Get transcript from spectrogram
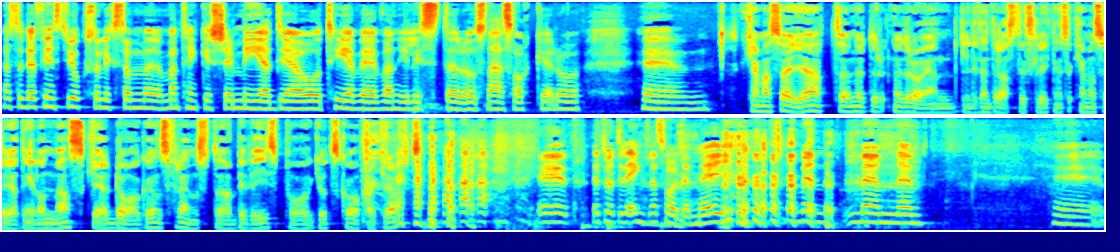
Alltså där finns det ju också liksom, eh, man tänker sig media och tv-evangelister och sådana här saker. Och, kan man säga att, nu, nu drar jag en liten drastisk liknelse, kan man säga att Elon Musk är dagens främsta bevis på Guds skaparkraft? Eh, jag tror att det enkla svaret är nej. men men eh, eh,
